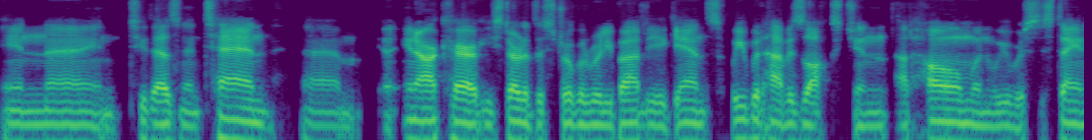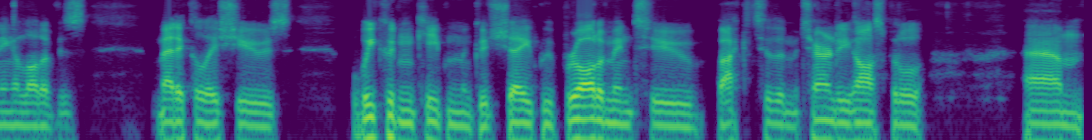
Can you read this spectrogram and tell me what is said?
in uh, in 2010, um, in our care, he started to struggle really badly again. So we would have his oxygen at home, and we were sustaining a lot of his medical issues. We couldn't keep him in good shape. We brought him into back to the maternity hospital, um,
